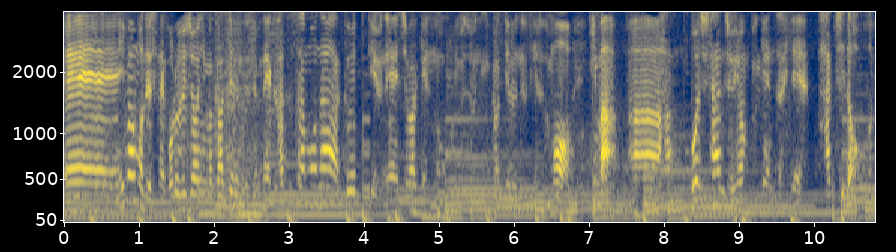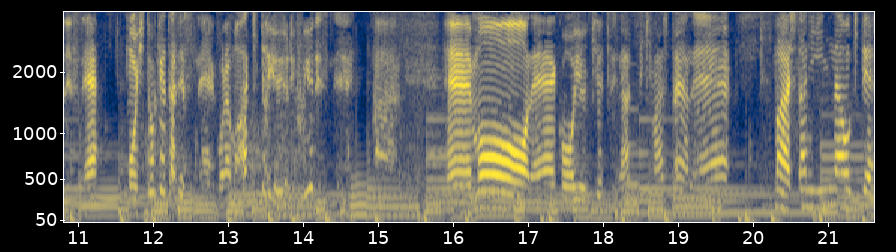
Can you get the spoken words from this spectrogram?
えー、今もですね、ゴルフ場に向かってるんですよね。上総モナークっていうね、千葉県の向かってるんですけれども、今、あ5時34分現在で8度ですね。もう1桁ですね。これはもう秋というより冬ですね。はい。えー、もうね、こういう季節になってきましたよね。まあ、下にインナーを着て、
